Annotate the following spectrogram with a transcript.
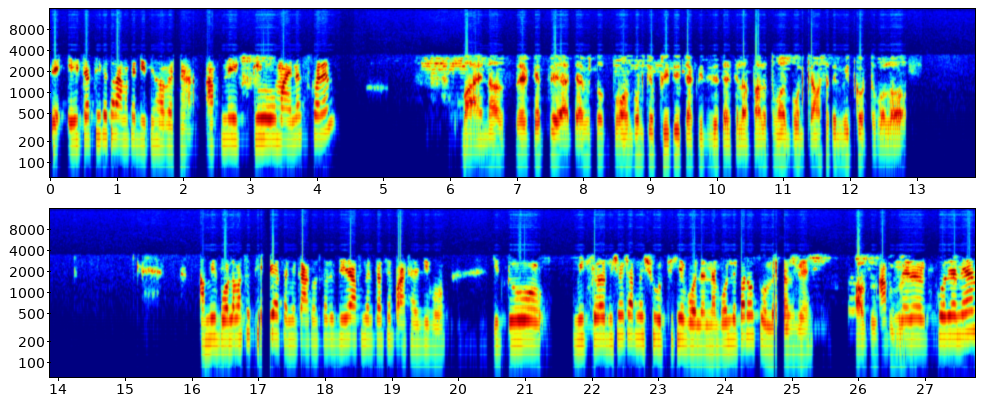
তো এইটা থেকে তো আমাকে দিতে হবে না। আপনি একটু মাইনাস করেন। মাইনাস এর ক্ষেত্রে আছে আমি তো তোমার বোনকে ফ্রিতেই চাকরি দিতে চাইছিলাম। তাহলে তোমার বোনকে আমার সাথে মিট করতে বলো। আমি বললাম আচ্ছা ঠিক আছে আমি কাগজপত্র দিয়ে আপনার কাছে পাঠাই দিব। কিন্তু মিট করার বিষয়টা আপনি শুরু থেকে বললেন না বললে পরেও চলে আসবে। আপনি করে নেন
